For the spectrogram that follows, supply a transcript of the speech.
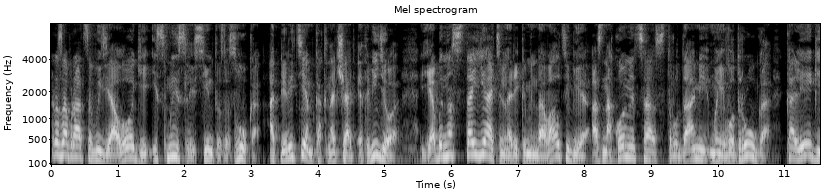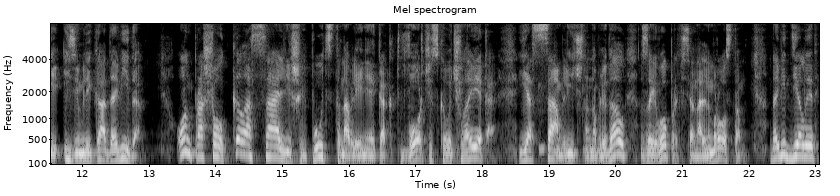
разобраться в идеологии и смысле синтеза звука. А перед тем, как начать это видео, я бы настоятельно рекомендовал тебе ознакомиться с трудами моего друга, коллеги и земляка Давида – он прошел колоссальнейший путь становления как творческого человека. Я сам лично наблюдал за его профессиональным ростом. Давид делает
